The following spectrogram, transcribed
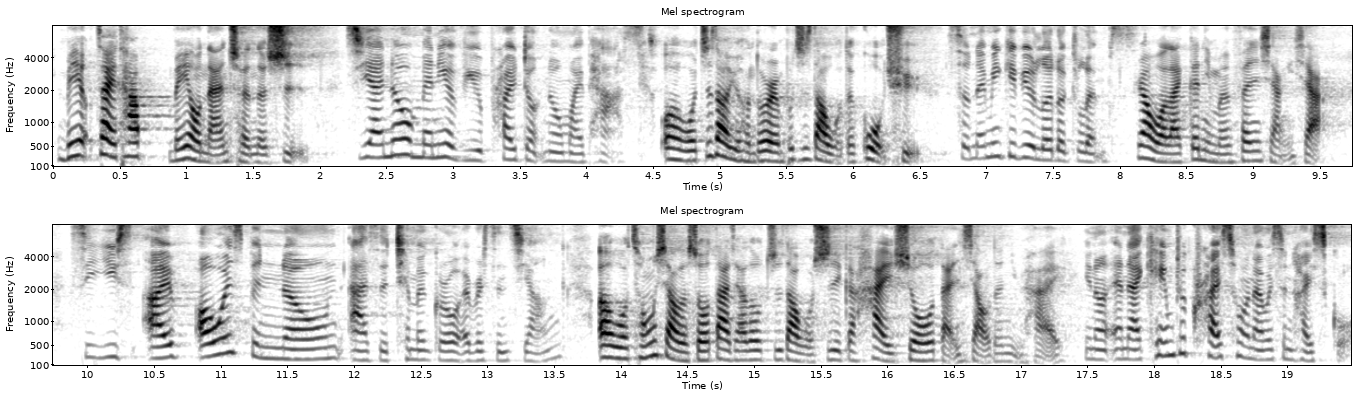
没有在他没有难成的事。 See, I know many of you probably don't know my past. 哦，我知道有很多人不知道我的过去， So let me give you a little glimpse. 让我来跟你们分享一下。 See, you, s- I've always been known as a timid girl ever since young. 呃，我从小的时候，大家都知道我是一个害羞胆小的女孩。 You know, and I came to Christ when I was in high school,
